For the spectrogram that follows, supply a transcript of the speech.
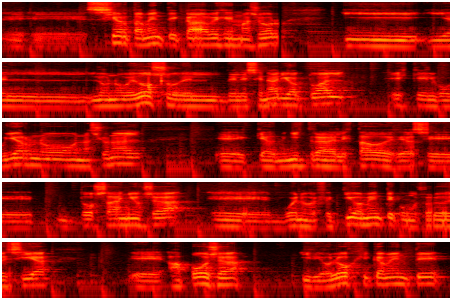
eh, ciertamente cada vez es mayor y, lo novedoso del, escenario actual es que el gobierno nacional, que administra el Estado desde hace dos años ya, eh, bueno, efectivamente, como yo lo decía, eh, apoya ideológicamente,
